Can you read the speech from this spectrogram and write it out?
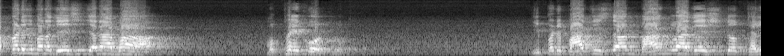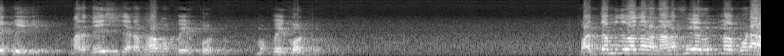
అప్పటికి మన దేశ జనాభా ముప్పై కోట్లు. ఇప్పటి పాకిస్తాన్ బంగ్లాదేశ్తో కలిపి మన దేశ జనాభా ముప్పై కోట్లు ముప్పై కోట్లు. పంతొమ్మిది వందల నలభై ఒకటిలో కూడా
